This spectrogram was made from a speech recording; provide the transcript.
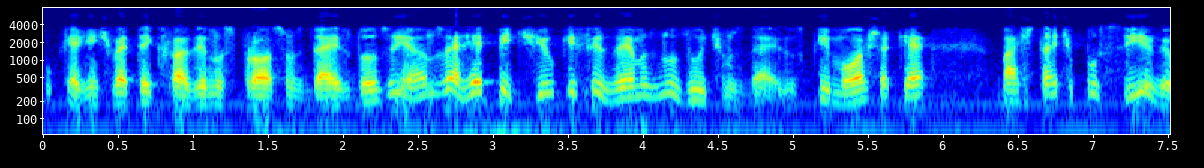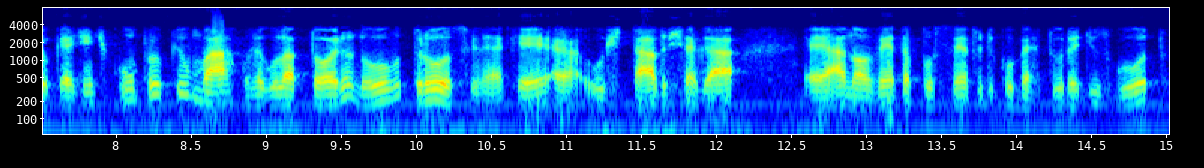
o que a gente vai ter que fazer nos próximos 10, 12 anos é repetir o que fizemos nos últimos 10, o que mostra que é bastante possível que a gente cumpra o que o marco regulatório novo trouxe, né, que é o Estado chegar é, a 90% de cobertura de esgoto.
